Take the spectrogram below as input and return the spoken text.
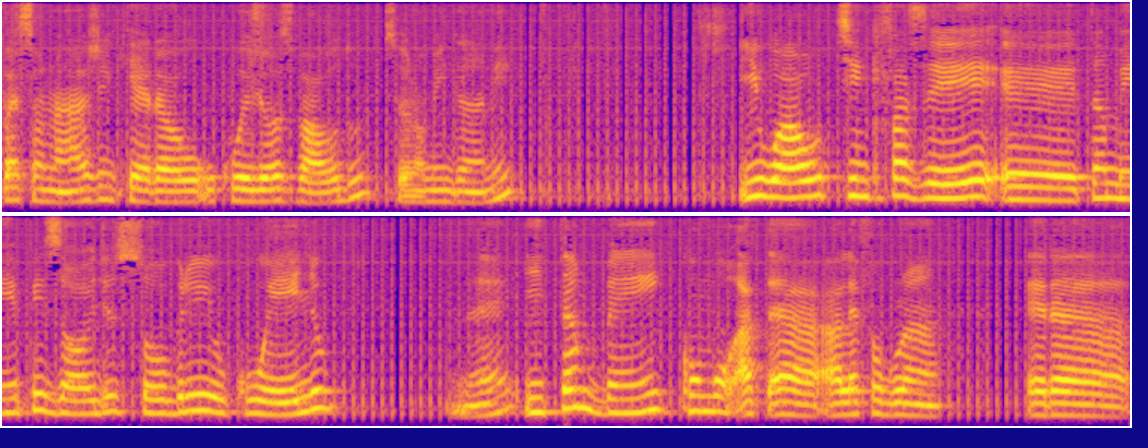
personagem que era o Coelho Osvaldo, se eu não me engane. E o Walt tinha que fazer é, também episódios sobre o coelho né? E também, como a, a, a era,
